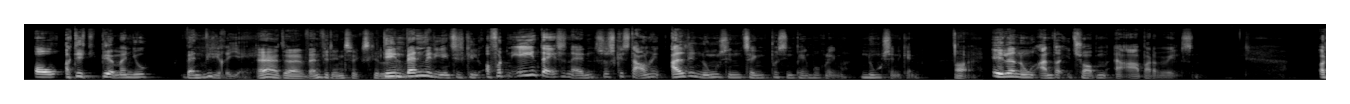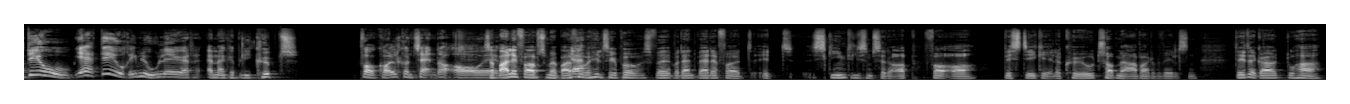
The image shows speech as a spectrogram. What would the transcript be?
Og, og det bliver man jo vanvittig rig af. ja, det er en vanvittig indtægtskilde. Det er en vanvittig indtægtskilde. Og fra den ene dag til den anden, så skal Stavning aldrig nogensinde tænke på sine pengeproblemer. Nogensinde igen. Nej. eller nogen andre i toppen af arbejderbevægelsen. Og det er jo, ja, det er jo rimelig ulækkert, at man kan blive købt for kolde kontanter. Og, Så øh, bare lige for at opsummere, bare for Ja. at være helt sikker på, hvordan, hvad er det for et, et scheme, de ligesom sætter op for at bestikke eller købe toppen af arbejderbevægelsen. Det, der gør, at du har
